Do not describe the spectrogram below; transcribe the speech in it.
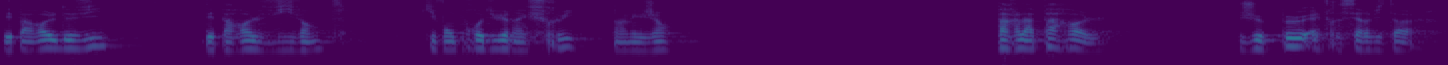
des paroles de vie, des paroles vivantes qui vont produire un fruit dans les gens. Par la parole, je peux être serviteur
